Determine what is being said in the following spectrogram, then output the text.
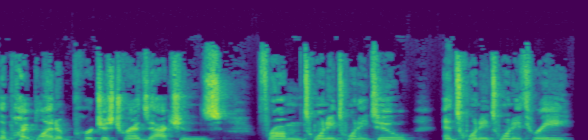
the pipeline of purchase transactions from 2022 and 2023,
